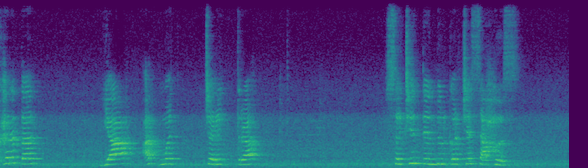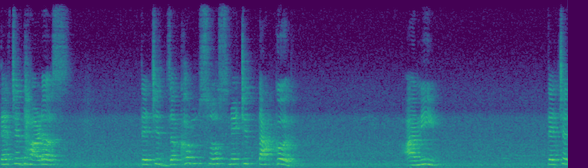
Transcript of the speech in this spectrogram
खरं तर या आत्मचरित्रात सचिन तेंडुलकरचे साहस त्याचे धाडस त्याची जखम सोसण्याची ताकद आणि त्याच्या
